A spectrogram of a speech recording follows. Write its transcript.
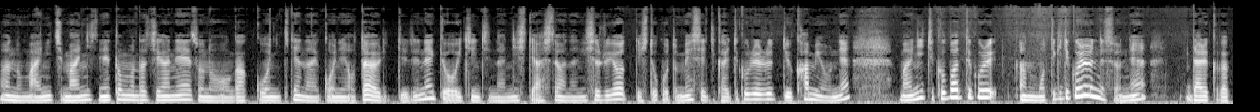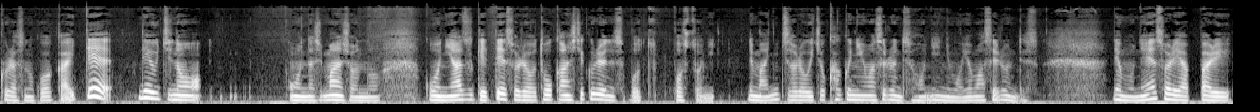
あの、毎日毎日ね、友達がね、その、学校に来てない子にお便りって言ってね、今日一日何して明日は何するよって一言メッセージ書いてくれるっていう紙をね、毎日配ってくれ、あの、持ってきてくれるんですよね。誰かがクラスの子が書いて、で、うちの同じマンションの子に預けて、それを投函してくれるんです、ポストに。で、毎日それを一応確認はするんです。本人にも読ませるんです。でもね、それやっぱり、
